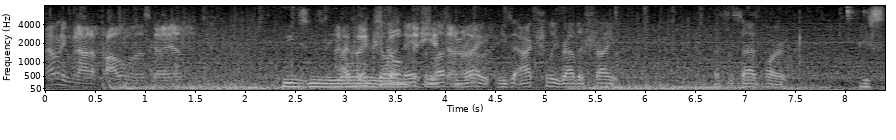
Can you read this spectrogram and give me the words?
I haven't even had a problem with this guy yet. He's the I only think Killing so. one. Nathan left and of right. He's actually rather shite. That's the sad part. He's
